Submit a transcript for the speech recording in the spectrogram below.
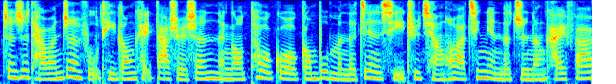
正是台湾政府提供给大学生，能够透过公部门的见习去强化青年的职能开发。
